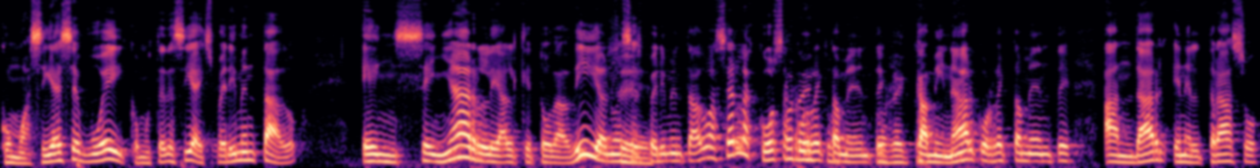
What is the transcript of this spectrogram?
como hacía ese buey, como usted decía, experimentado, enseñarle al que todavía no es experimentado a hacer las cosas Correcto, correctamente, correcto. caminar correctamente, andar en el trazo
